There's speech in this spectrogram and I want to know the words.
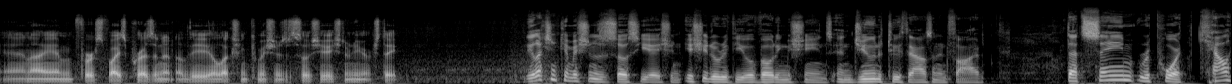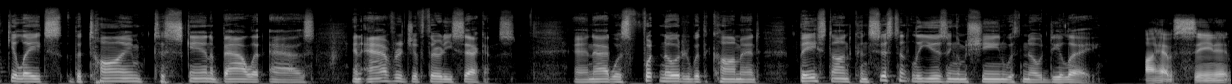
and I am first Vice President of the Election Commissioners Association of New York State. The Election Commissioners Association issued a review of voting machines in June of 2005. that same report calculates the time to scan a ballot as an average of 30 seconds. And that was footnoted with the comment based on consistently using a machine with no delay. I have seen it.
